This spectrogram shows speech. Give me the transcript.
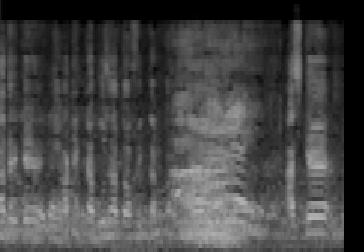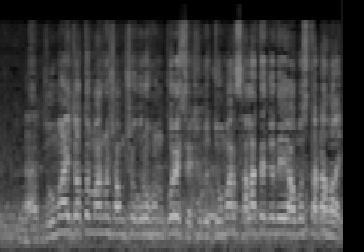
তাদেরকে সঠিকটা বুঝার তৌফিক দান করেন। আজকে জুমায় যত মানুষ অংশগ্রহণ করেছে শুধু জুমার সালাতে যদি এই অবস্থাটা হয়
